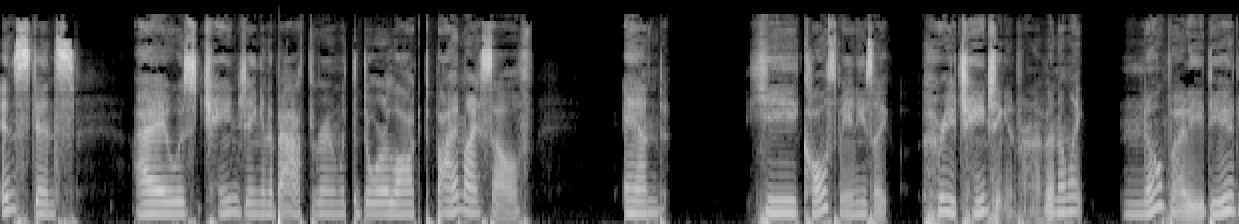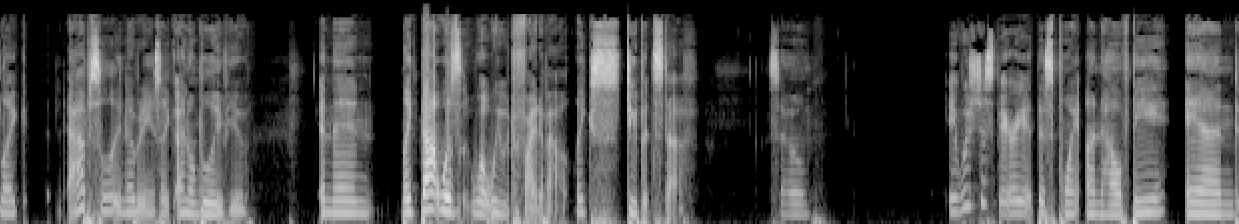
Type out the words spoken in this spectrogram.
instance, I was changing in a bathroom with the door locked by myself. And he calls me and he's like, Who are you changing in front of? And I'm like, Nobody, dude. Like, absolutely nobody. He's like, I don't believe you. And then like that was what we would fight about, like stupid stuff. So it was just very at this point unhealthy and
